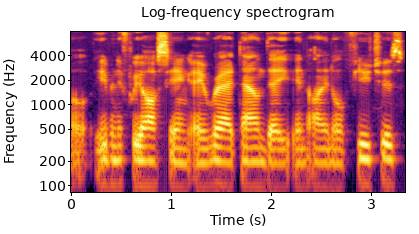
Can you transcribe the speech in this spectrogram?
uh, even if we are seeing a rare down day in iron ore futures.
